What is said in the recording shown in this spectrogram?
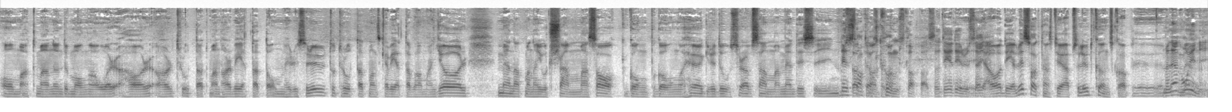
om att man under många år har, har trott att man har vetat om hur det ser ut och trott att man ska veta vad man gör. Men att man har gjort samma sak gång på gång och högre doser av samma medicin. det saknas varit- kunskap alltså, det är det du säger. Ja, delvis saknas det ju absolut kunskap. Men den har ju ni.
